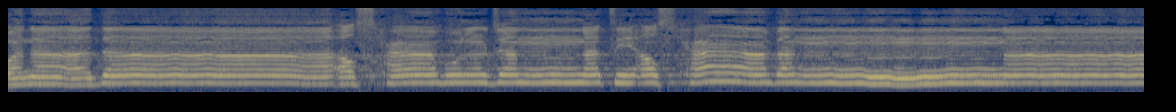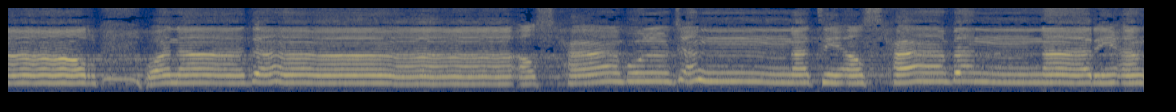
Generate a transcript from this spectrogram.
ونادى أصحاب الجنة أصحاب النار. ونادى أصحاب الجنة أصحاب النار أن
